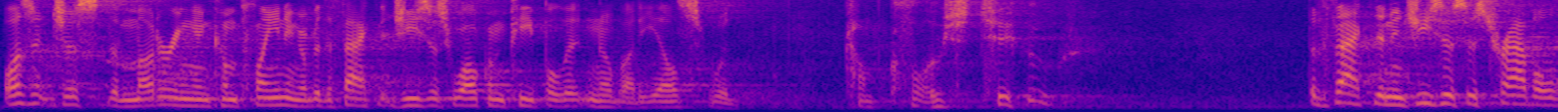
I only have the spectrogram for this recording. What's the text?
wasn't just the muttering and complaining over the fact that Jesus welcomed people that nobody else would come close to, but the fact that in Jesus' travel,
